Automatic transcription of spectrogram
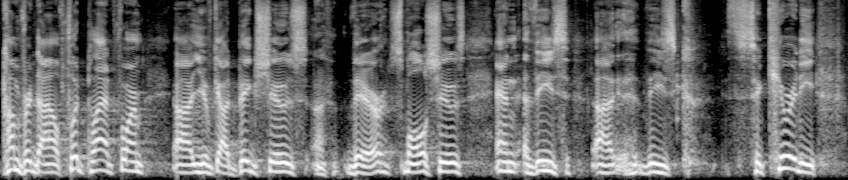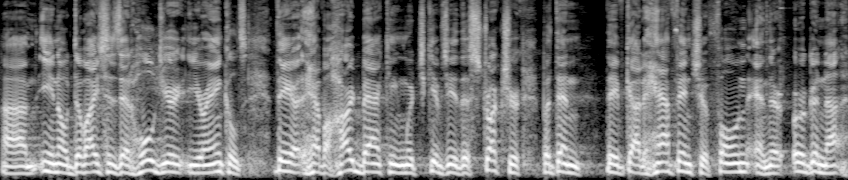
Comfort dial foot platform. Uh, you've got big shoes uh, there, small shoes, and these uh, these security, um, you know, devices that hold your, your ankles. They have a hard backing, which gives you the structure, but then they've got a half inch of foam and they're ergono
